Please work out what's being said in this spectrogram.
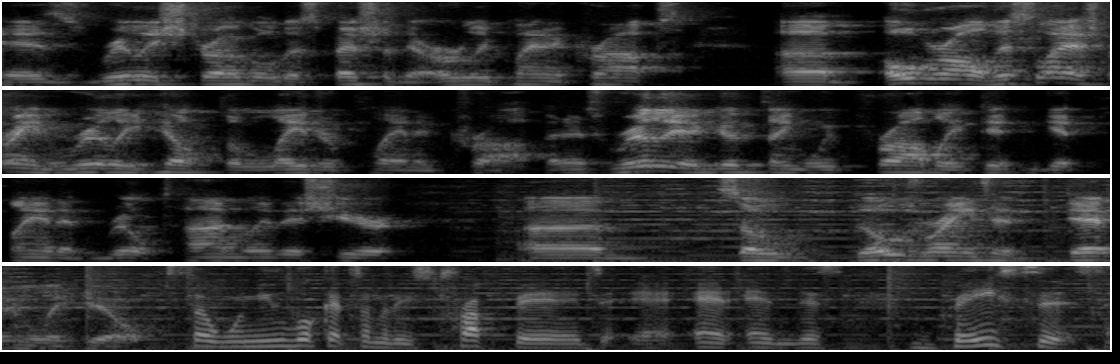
has really struggled, especially the early planted crops. Uh, overall, this last rain really helped the later planted crop, and it's really a good thing we probably didn't get planted real timely this year. Um, so those rains have definitely helped. So when you look at some of these truck bids and, and, this basis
